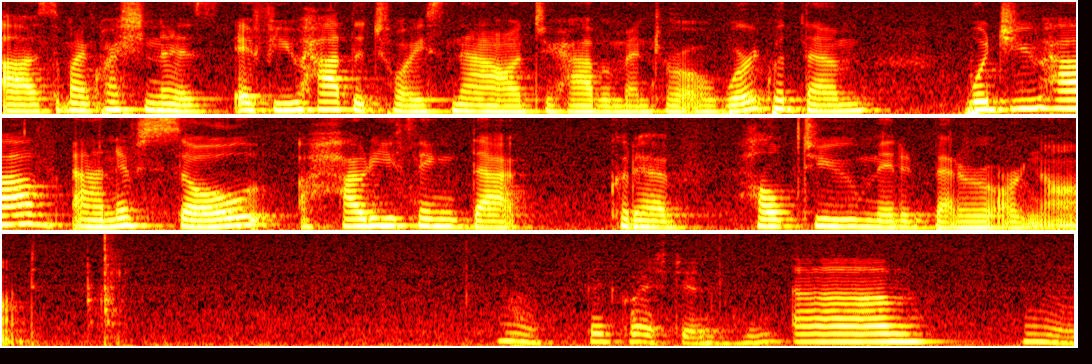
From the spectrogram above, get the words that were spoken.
Uh, so my question is, if you had the choice now to have a mentor or work with them, would you have? And if so, how do you think that could have helped you, made it better or not? Hmm, Good question. Um, hmm.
